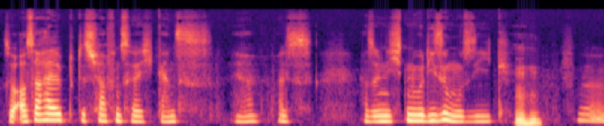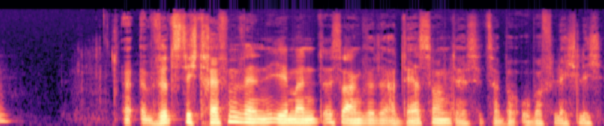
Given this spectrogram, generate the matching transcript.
so außerhalb des Schaffens höre ich ganz, ja, als, also nicht nur diese Musik. Mhm. Äh, Würde es dich treffen, wenn jemand sagen würde, ah, der Song, der ist jetzt aber oberflächlich?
